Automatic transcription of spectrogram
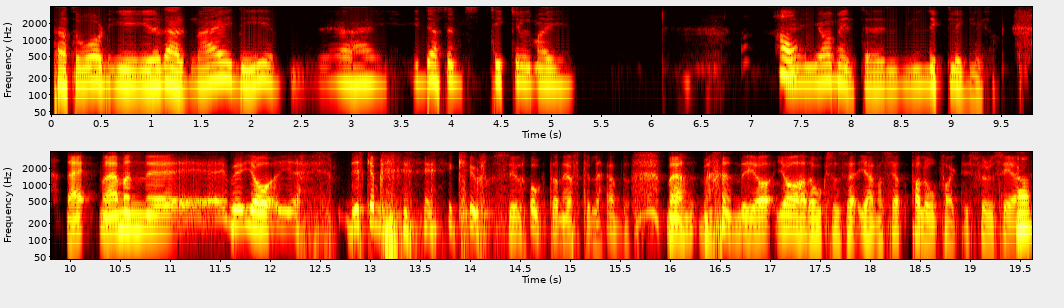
Pat Award i, i det där, nej, det uh, it doesn't tickle my Ja. Gör mig inte lycklig. Liksom. Nej, nej men eh, ja, det ska bli kul att se långt han efter Lando. Men, men jag, jag hade också gärna sett Palou faktiskt för att se ja.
